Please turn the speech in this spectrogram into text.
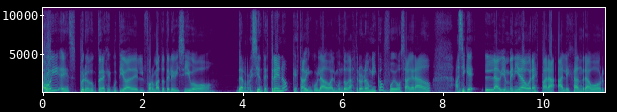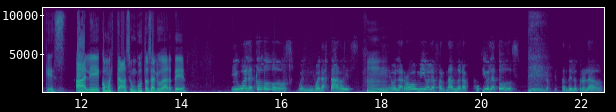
Hoy es productora ejecutiva del formato televisivo de reciente estreno, que está vinculado al mundo gastronómico, Fuego Sagrado. Así que la bienvenida ahora es para Alejandra Borges. Ale, ¿cómo estás? Un gusto saludarte. Igual a todos, buenas tardes. Hmm. Eh, hola Romy, hola Fernando, hola Juji, hola a todos eh, los que están del otro lado.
